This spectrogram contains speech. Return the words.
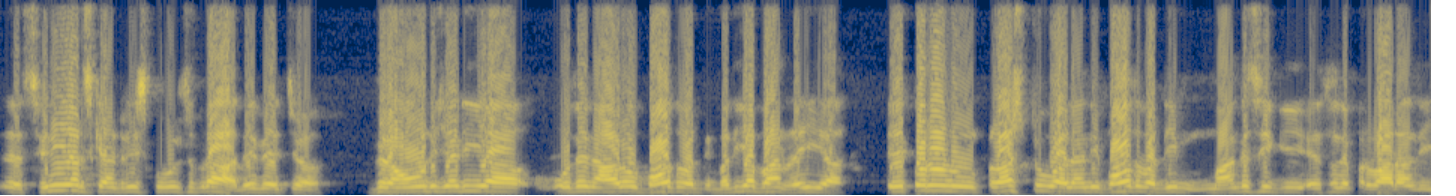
ਸੀਨੀਅਰ ਸੈਕੰਡਰੀ ਸਕੂਲ ਸਭਰਾ ਦੇ ਵਿੱਚ ਗਰਾਊਂਡ ਜਿਹੜੀ ਆ ਉਹਦੇ ਨਾਲ ਉਹ ਬਹੁਤ ਵਧੀਆ ਬਣ ਰਹੀ ਆ। ਇੱਕ ਉਹਨਾਂ ਨੂੰ ਪਲੱਸ 2 ਵਾਲਿਆਂ ਦੀ ਬਹੁਤ ਵੱਡੀ ਮੰਗ ਸੀਗੀ ਇਥੋਂ ਦੇ ਪਰਿਵਾਰਾਂ ਦੀ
